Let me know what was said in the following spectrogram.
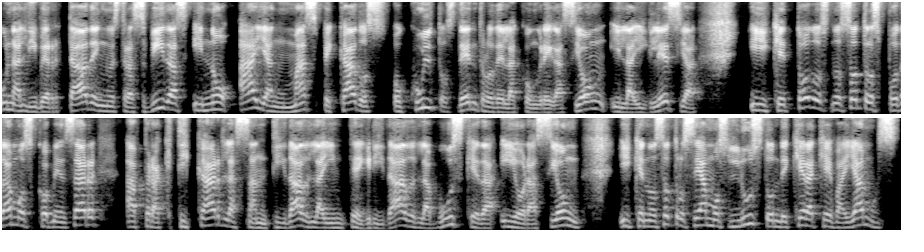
una libertad en nuestras vidas y no hayan más pecados ocultos dentro de la congregación y la iglesia y que todos nosotros podamos comenzar a practicar la santidad, la integridad, la búsqueda y oración y que nosotros seamos luz donde quiera que vayamos,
